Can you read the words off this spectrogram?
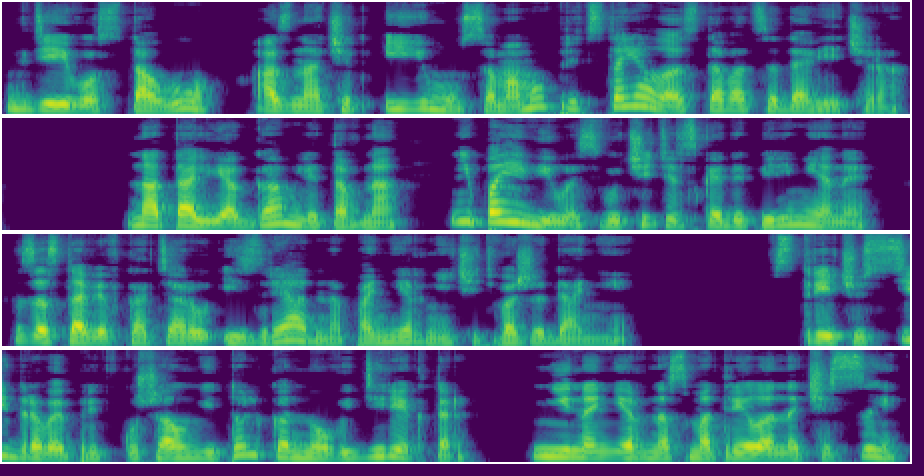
где его столу, а значит и ему самому предстояло оставаться до вечера. Наталья Гамлетовна не появилась в учительской до перемены, заставив котяру изрядно понервничать в ожидании. Встречу с Сидоровой предвкушал не только новый директор. Нина нервно смотрела на часы,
